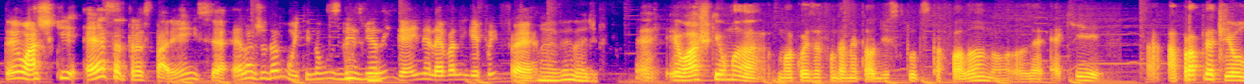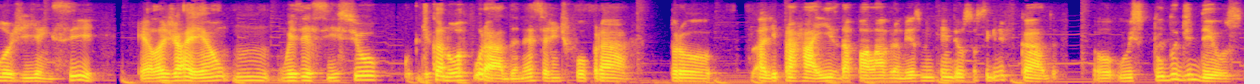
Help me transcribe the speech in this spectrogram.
Então eu acho que essa transparência, ela ajuda muito e não desvia ninguém, nem leva ninguém para o inferno. É verdade. É, eu acho que uma, uma coisa fundamental disso que tu está falando é que a própria teologia em si, ela já é um, um exercício de canoa furada, né? Se a gente for para ali para a raiz da palavra mesmo, entender o seu significado. o, o estudo de Deus.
